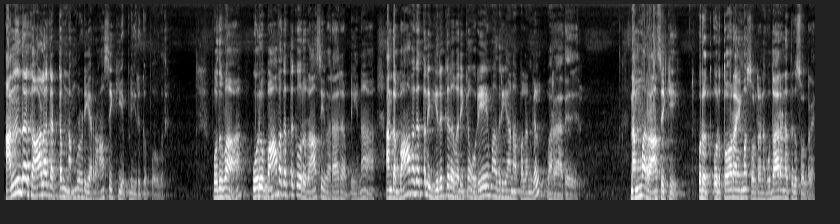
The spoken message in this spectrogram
அந்த காலகட்டம் நம்மளுடைய ராசிக்கு எப்படி இருக்க போகுது? பொதுவாக ஒரு பாவகத்துக்கு ஒரு ராசி வராரு அப்படின்னா அந்த பாவகத்தில் இருக்கிற வரைக்கும் ஒரே மாதிரியான பலன்கள் வராது. நம்ம ராசிக்கு ஒரு ஒரு தோராயமாக சொல்கிறேன் உதாரணத்துக்கு சொல்கிறேன்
